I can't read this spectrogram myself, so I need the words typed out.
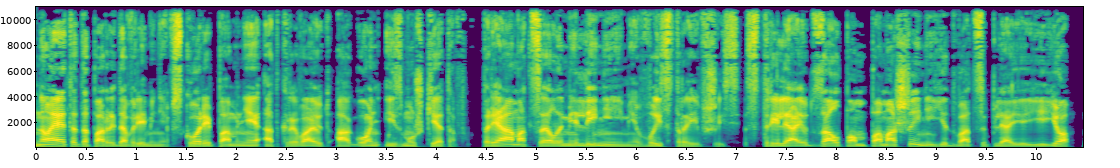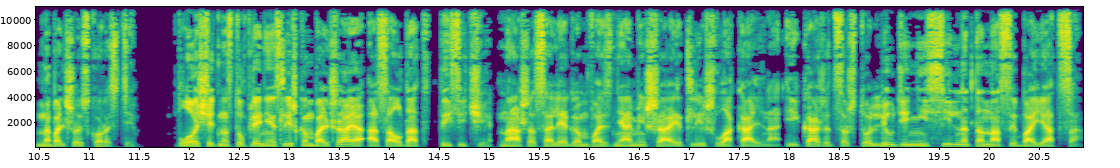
Но это до поры до времени. Вскоре по мне открывают огонь из мушкетов. Прямо целыми линиями, выстроившись, стреляют залпом по машине, едва цепляя ее на большой скорости. Площадь наступления слишком большая, а солдат тысячи. Наша с Олегом возня мешает лишь локально, и кажется, что люди не сильно-то нас и боятся.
